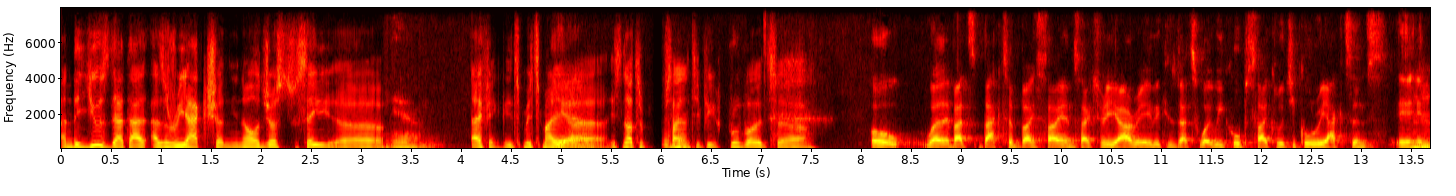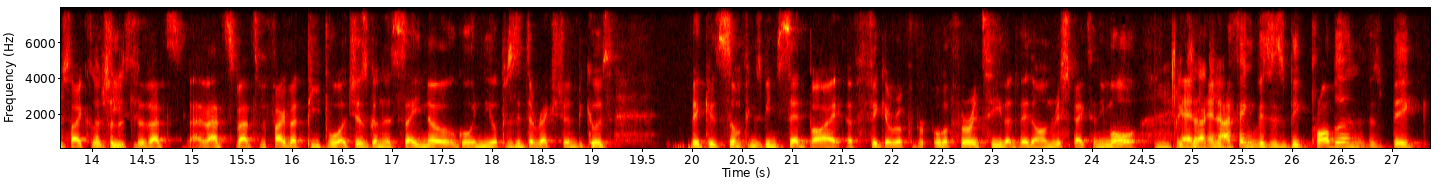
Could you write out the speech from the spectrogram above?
and they use that as, as reaction, you know, just to say uh, yeah I think it's it's my yeah. uh, it's not a mm-hmm. scientific mm-hmm. approval. It's uh, oh well, that's backed up by science actually, Ari, because that's what we call psychological reactance in, mm-hmm. in psychology. Absolutely. So that's that's that's the fact that people are just going to say no, go in the opposite direction because because something's been said by a figure of, of authority that they don't respect anymore. Mm, exactly. and, and, I think this is a big problem. There's big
